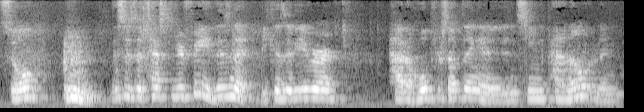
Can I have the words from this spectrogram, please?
So, this is a test of your faith, isn't it? Because have you ever had a hope for something and it didn't seem to pan out, and then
